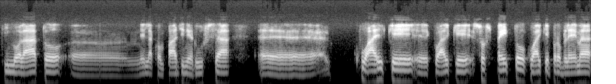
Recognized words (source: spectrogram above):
stimolato eh, nella compagine russa eh, qualche, eh, qualche sospetto, qualche problema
